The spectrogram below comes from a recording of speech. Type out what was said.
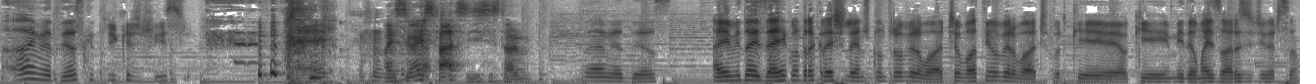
Ai meu Deus, que trinca difícil. É, vai ser mais fácil, disse Storm. Ai meu Deus. A M2R contra Crashlands contra Overwatch. Eu voto em Overwatch porque é o que me deu mais horas de diversão.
